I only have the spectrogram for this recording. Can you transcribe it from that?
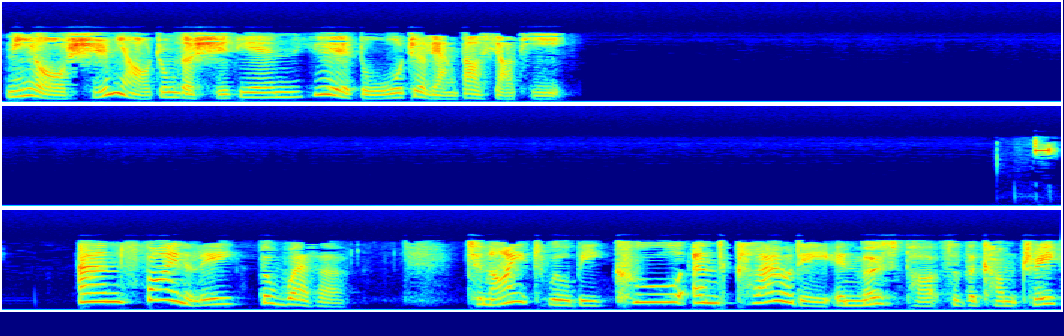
你有十秒钟的时间阅读这两道小题。And finally, the weather. Tonight will be cool and cloudy in most parts of the country,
